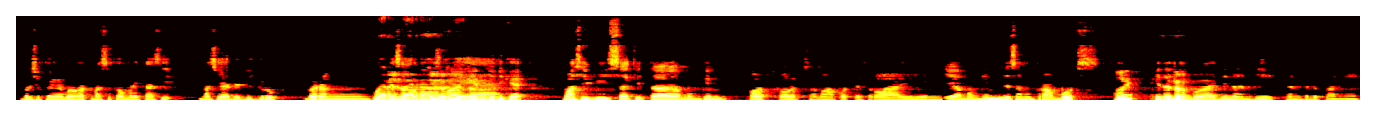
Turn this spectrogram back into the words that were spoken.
bersyukurnya banget masih komunikasi masih ada di grup bareng podcaster podcaster Iya, lain iya. jadi kayak masih bisa kita mungkin collab collab sama podcaster lain ya mungkin bisa sama Prambos Oh, iya? kita Bener. tunggu aja nanti kan ke depannya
